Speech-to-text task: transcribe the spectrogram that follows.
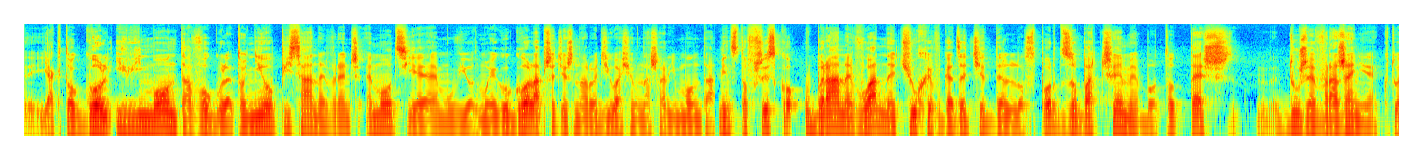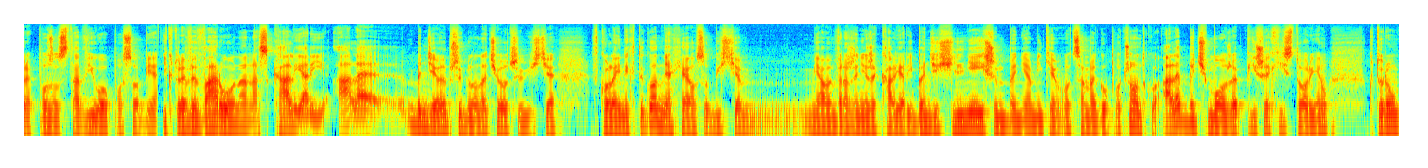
e, jak to gol i rimonta w ogóle, to nieopisane wręcz emocje. Mówi, od mojego gola przecież narodziła się nasza rimonta, więc to wszystko ubrane w ładne ciuchy w gazecie dello Sport. Zobaczymy, bo to też duże wrażenie, które pozostawiło po sobie i które wywarło na nas Cagliari, ale będziemy przyglądać się oczywiście w kolejnych tygodniach. Ja osobiście miałem wrażenie, że Cagliari będzie silniejszym Beniamikiem od samego początku, ale być może pisze historię, którą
